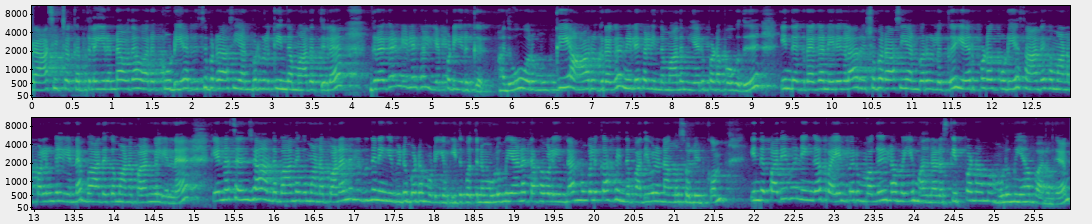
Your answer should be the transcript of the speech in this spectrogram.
ராசி சக்கரத்தில் இரண்டாவதாக வரக்கூடிய ரிஷபராசி அன்பர்களுக்கு இந்த மாதத்தில் கிரக நிலைகள் எப்படி இருக்குது அதுவும் ஒரு முக்கிய ஆறு கிரக நிலைகள் இந்த மாதம் ஏற்பட போகுது. இந்த கிரக நிலைகளாக ரிஷப ராசி அன்பர்களுக்கு ஏற்படக்கூடிய சாதகமான பலன்கள் என்ன? பாதகமான பலன்கள் என்ன? என்ன செஞ்சால் அந்த பாதகமான பலனிலிருந்து நீங்கள் விடுபட முடியும்? இது பற்றின முழுமையான தகவலையும் தான் உங்களுக்காக இந்த பதிவில் நாங்கள் சொல்லியிருக்கோம். இந்த பதிவு நீங்கள் பயன்பெறும் வகையில் அமையும். அதனால் ஸ்கிப் பண்ணாமல் முழுமையாக பாருங்கள்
